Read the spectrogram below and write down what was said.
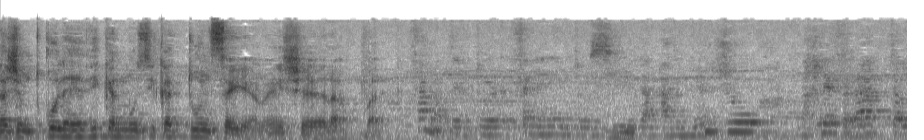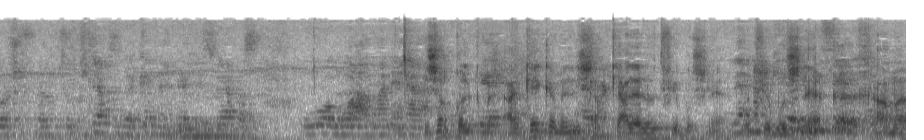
نجم تقول هذيك الموسيقى التونسية ماهيش راب برك. فما فنانين تونسيين لا قاعدين ينتجوا بخلاف الراب تو شفنا كان هنا في باش نقول لك هكاك مانيش نحكي على لطفي بوشناق. لطفي بوشناق خامة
